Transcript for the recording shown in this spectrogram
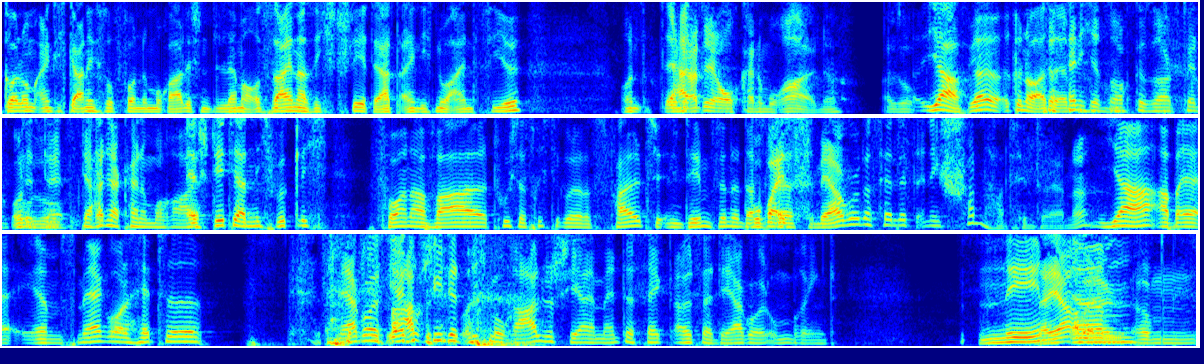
Gollum eigentlich gar nicht so von einem moralischen Dilemma aus seiner Sicht steht. Er hat eigentlich nur ein Ziel. Und er hat, hatte ja auch keine Moral, ne? Also ja, ja, genau. Also Das hätte ich jetzt auch gesagt. Der, Und- der, der, der hat ja keine Moral. Er steht ja nicht wirklich vor einer Wahl, tue ich das Richtige oder das Falsche, in dem Sinne, dass Wobei er, Smergol das ja letztendlich schon hat hinterher, ne? ja, aber er, ähm, Smergol hätte, Smergol Ja, verabschiedet sich moralisch ja im Endeffekt, als er Dergol umbringt. nee, Naja, aber ähm, ähm,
